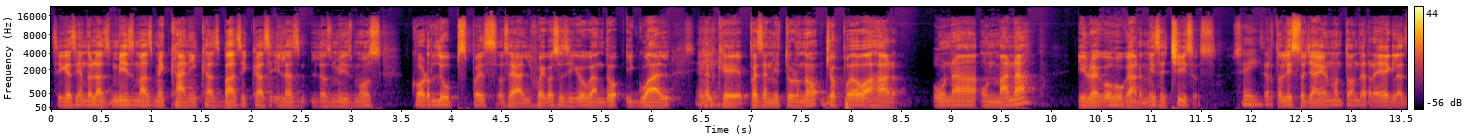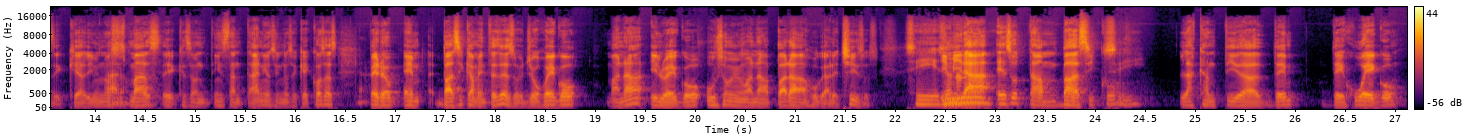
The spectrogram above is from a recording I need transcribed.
sigue siendo las mismas mecánicas básicas y las, los mismos core loops, pues, o sea, el juego se sigue jugando igual, en el que, pues, en mi turno yo puedo bajar una, un mana y luego jugar mis hechizos. Sí. ¿Cierto? Listo, ya hay un montón de reglas, de que hay unos más eh, que son instantáneos y no sé qué cosas, pero em, básicamente es eso, yo juego maná y luego uso mi maná para jugar hechizos. Sí, y mira eso tan básico, la cantidad de, de, juego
